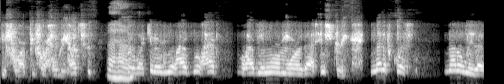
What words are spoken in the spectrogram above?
before before Henry Hudson. Uh-huh. So, like you know, we'll have we'll have we'll have more and more of that history, and then of course, not only that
